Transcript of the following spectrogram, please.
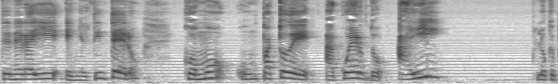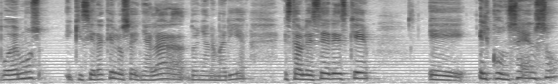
tener ahí en el tintero como un pacto de acuerdo. Ahí lo que podemos, y quisiera que lo señalara doña Ana María, establecer es que eh, el consenso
